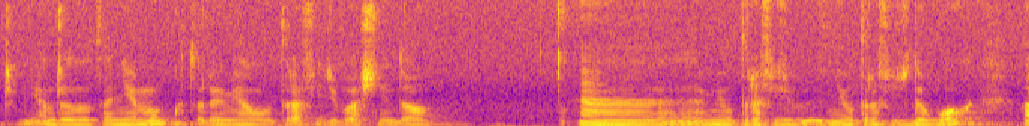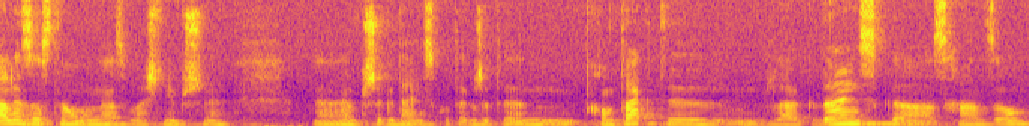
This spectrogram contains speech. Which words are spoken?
czyli Angelo Taniemu, który miał trafić właśnie do miał trafić, miał trafić do Włoch, ale został u nas właśnie przy, przy Gdańsku. Także te kontakty dla Gdańska z Hanzą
